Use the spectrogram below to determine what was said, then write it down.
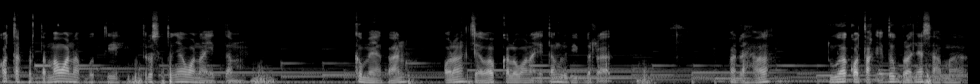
Kotak pertama warna putih, terus satunya warna hitam. Kebanyakan orang jawab kalau warna hitam lebih berat. Padahal dua kotak itu beratnya sama.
